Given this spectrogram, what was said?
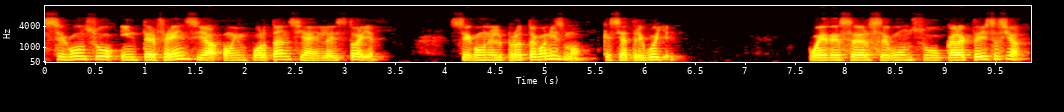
según su interferencia o importancia en la historia, según el protagonismo que se atribuye. Puede ser según su caracterización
